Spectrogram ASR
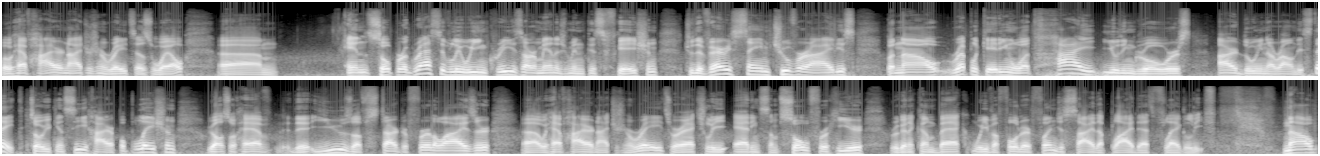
but we have higher nitrogen rates as well. Um, and so progressively we increase our management intensification to the very same two varieties, but now replicating what high yielding growers are doing around the state. So you can see higher population. We also have the use of starter fertilizer. Uh, we have higher nitrogen rates. We're actually adding some sulfur here. We're gonna come back with a foliar fungicide applied at flag leaf. Now,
